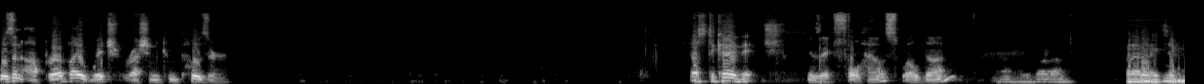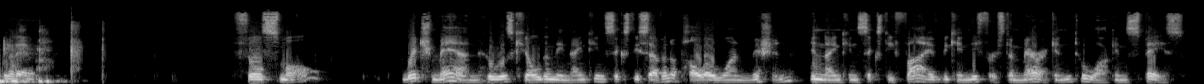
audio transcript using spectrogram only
was an opera by which Russian composer? Shostakovich. Is a full house. Well done. Well done. Well done, Phil Small. Which man who was killed in the 1967 Apollo 1 mission in 1965 became the first American to walk in space?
